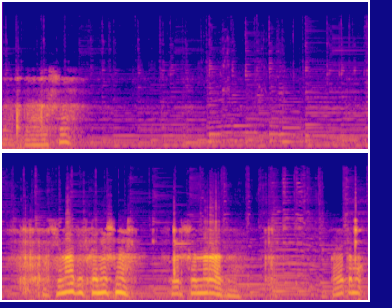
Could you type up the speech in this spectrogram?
Так, дальше. Толщина здесь, конечно, совершенно разная. Поэтому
